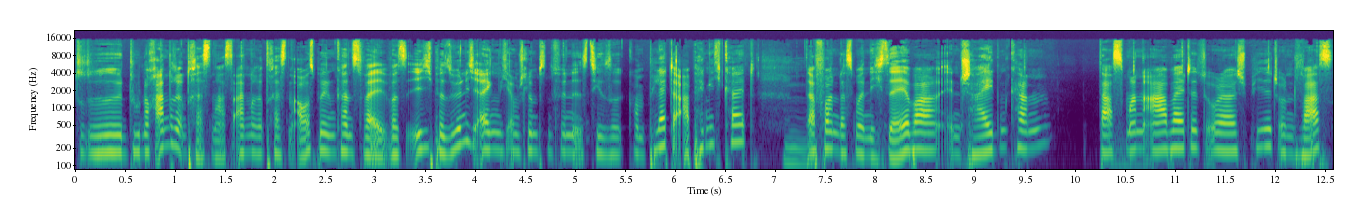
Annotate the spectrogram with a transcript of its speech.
du, du noch andere Interessen hast, andere Interessen ausbilden kannst, weil was ich persönlich eigentlich am schlimmsten finde, ist diese komplette Abhängigkeit Hm. davon, dass man nicht selber entscheiden kann, dass man arbeitet oder spielt und was,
